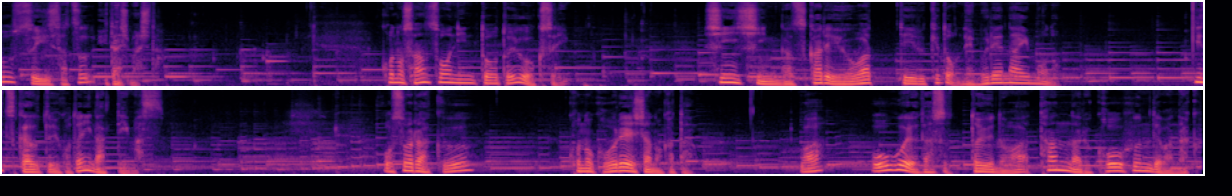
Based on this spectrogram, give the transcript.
と推察いたしました。この三層忍糖というお薬。心身が疲れ弱っているけど眠れないもの。に使うということになっています。おそらくこの高齢者の方は大声を出すというのは単なる興奮ではなく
